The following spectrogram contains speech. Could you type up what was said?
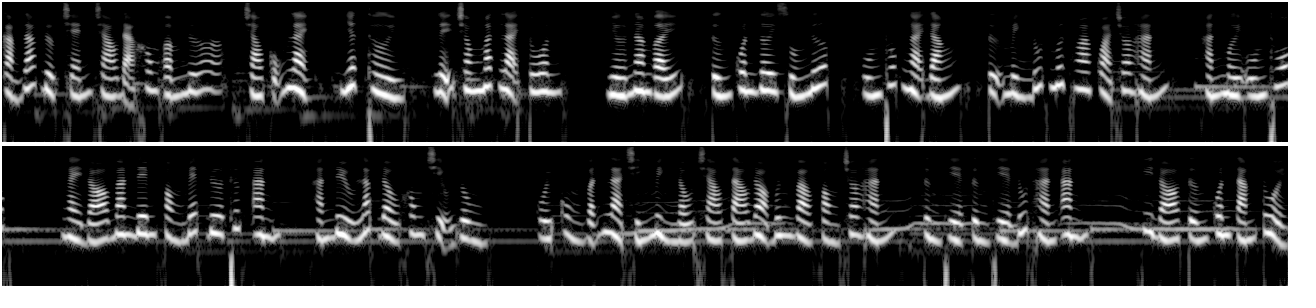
cảm giác được chén cháo đã không ấm nữa, cháo cũng lạnh, nhất thời, lệ trong mắt lại tuôn. Nhớ năm ấy, tướng quân rơi xuống nước, uống thuốc ngại đắng, tự mình đút mứt hoa quả cho hắn, hắn mới uống thuốc. Ngày đó ban đêm phòng bếp đưa thức ăn, hắn đều lắc đầu không chịu dùng. Cuối cùng vẫn là chính mình nấu cháo táo đỏ bưng vào phòng cho hắn, từng thìa từng thìa đút hắn ăn. Khi đó tướng quân 8 tuổi,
